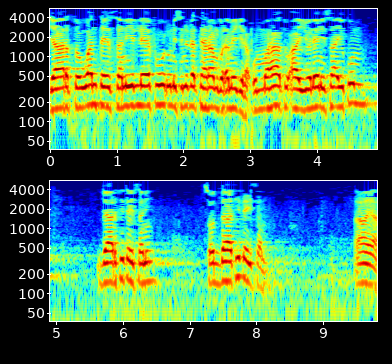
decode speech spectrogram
jaartowwan teessaniillee fuudhuun isinirratti haraam godhamee jira ummahaatu aayyoleen isaa'ikum jaartii teeysanii soddaatii teeysan aya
